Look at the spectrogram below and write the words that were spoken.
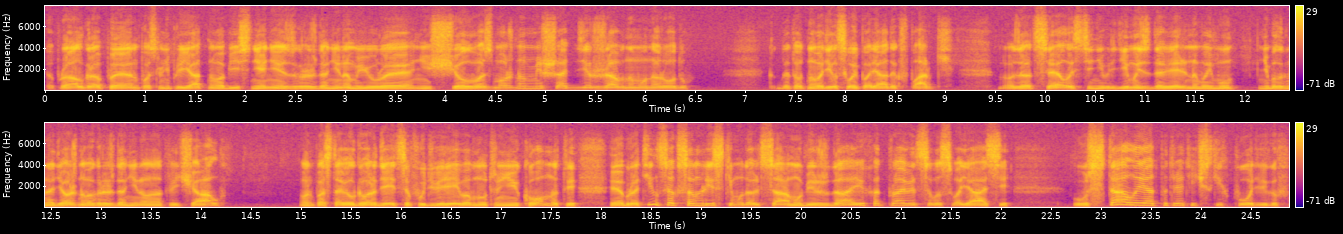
Капрал Грапен после неприятного объяснения с гражданином Юре не счел возможным мешать державному народу, когда тот наводил свой порядок в парке, но за целость и невредимость доверенного ему неблагонадежного гражданина он отвечал. Он поставил гвардейцев у дверей во внутренние комнаты и обратился к санлийским удальцам, убеждая их отправиться во свояси. Усталые от патриотических подвигов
